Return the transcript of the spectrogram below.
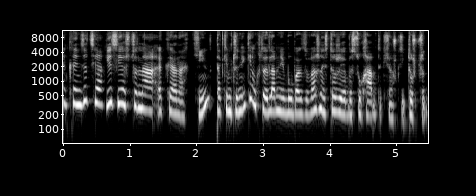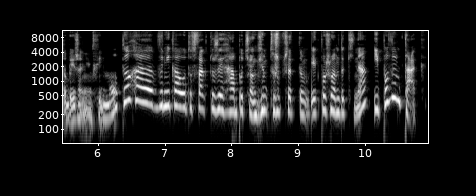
i ekranizacja jest jeszcze na ekranach kin. Takim czynnikiem, który dla mnie był bardzo ważny, jest to, że ja wysłuchałam te książki tuż przed obejrzeniem filmu. Trochę wynikało to z faktu, że jechałam pociągiem tuż przed tym, jak poszłam do kina. I powiem tak,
